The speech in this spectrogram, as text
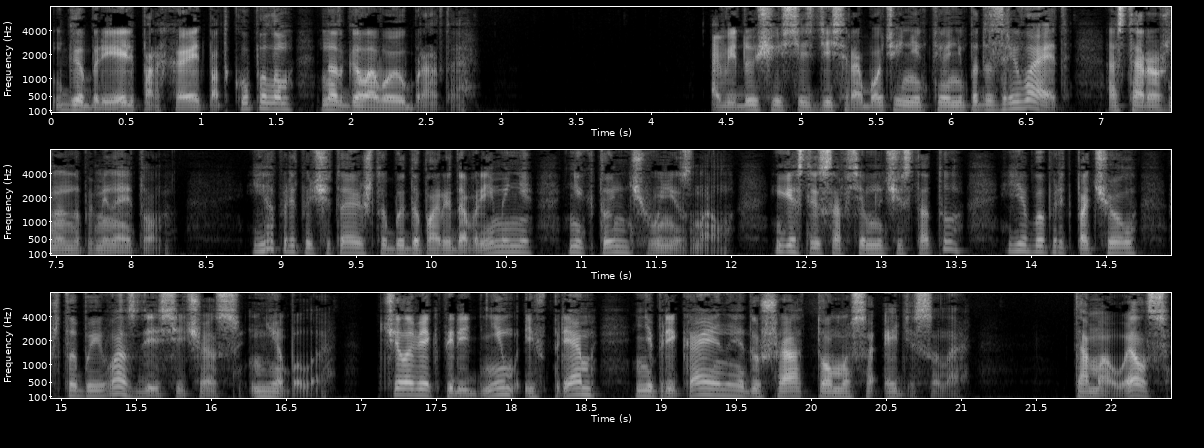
Габриэль порхает под куполом над головой у брата. «О ведущейся здесь работе никто не подозревает», — осторожно напоминает он. «Я предпочитаю, чтобы до поры до времени никто ничего не знал. Если совсем на чистоту, я бы предпочел, чтобы и вас здесь сейчас не было. Человек перед ним и впрямь неприкаянная душа Томаса Эдисона». Тома Уэллс,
